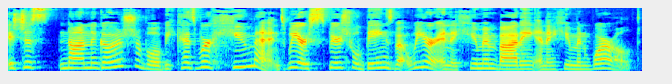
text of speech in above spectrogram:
is just non-negotiable because we're humans. We are spiritual beings, but we are in a human body in a human world.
